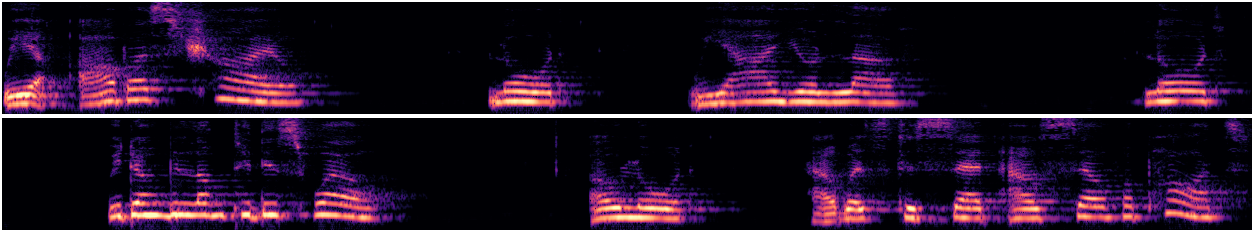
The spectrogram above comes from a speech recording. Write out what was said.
We are Abba's child. Lord, we are your love. Lord, we don't belong to this world. O Lord, help us to set ourselves apart.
